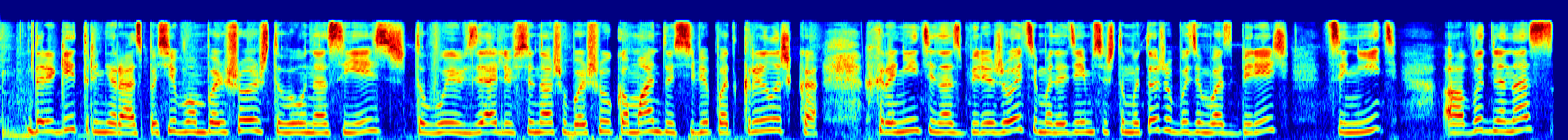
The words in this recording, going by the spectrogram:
Дорогие тренера, спасибо вам большое, что вы у нас есть, что вы взяли всю нашу большую команду себе под крылышко, храните нас, бережете. Мы надеемся, что мы тоже будем вас беречь, ценить. А вы для нас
